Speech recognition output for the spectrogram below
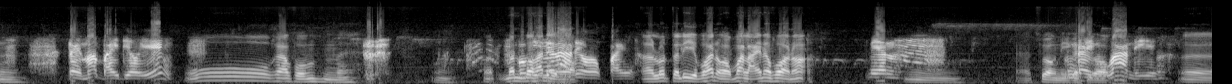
อืมได้มาใบเดียวเอง โอ้ครับผมอืมอืมมันบ่บ่มีทันเวได้อลาอกได้ออกไปเอ่อลอตเตอรี่บ่ทันออกมาหลายเนาะพ่อเนาะแม่นอืมอ่าช่วงนี้ก็ได้สิอเมื่ออกวานนี่เองเออ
